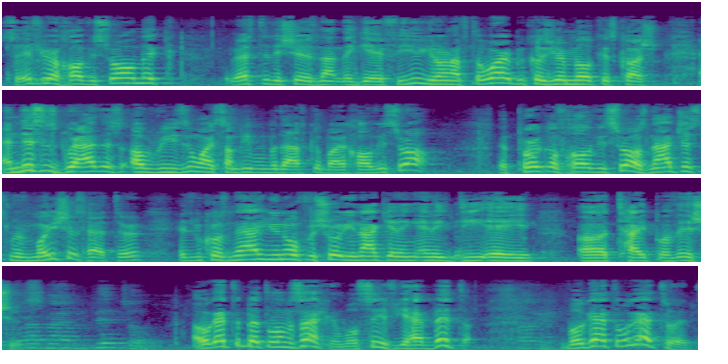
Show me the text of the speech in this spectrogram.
So if you're a Chav Yisrael Nick, The rest of the share is not negay for you. You don't have to worry because your milk is kosher. And this is gratis a reason why some people bedafka buy chal Yisrael. The perk of chal Yisrael is not just with Moshe's heter, it's because now you know for sure you're not getting any DA uh, type of issues. I'll get to bittul in a second. We'll see if you have bittul. We'll get to, we'll get to it.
